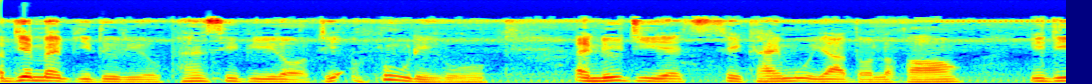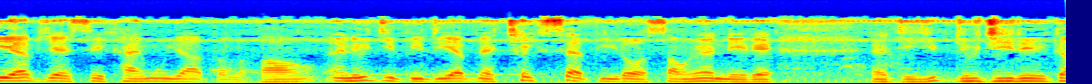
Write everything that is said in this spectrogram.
အပြစ်မဲ့ပြည်သူတွေကိုဖမ်းဆီးပြီးတော့ဒီအမှုတွေကိုအန်ယူဂျီရဲ့စိတ်ခိုင်းမှုရတော့၎င်း PDF ရဲ့စိတ်ခိုင်းမှုရတော့၎င်း NUG PDF နဲ့ချိတ်ဆက်ပြီးတော့ဆောင်ရွက်နေတဲ့ဒီ UG တွေက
